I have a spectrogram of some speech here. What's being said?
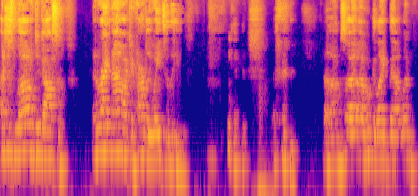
I just love to gossip. And right now I can hardly wait to leave. um, so I, hope you like that one.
